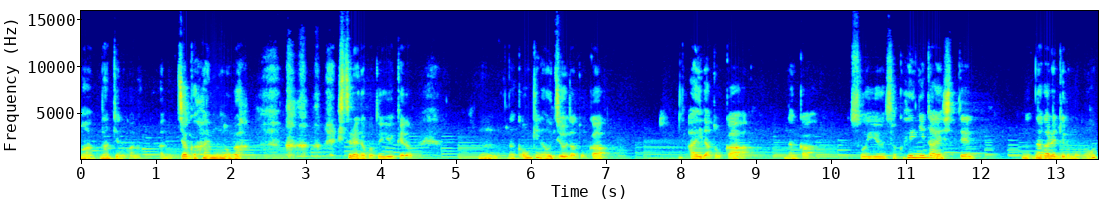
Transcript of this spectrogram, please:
まあなんていうのかな。あの若輩者が 失礼なこと言うけど、うん、なんか大きな宇宙だとか愛だとかなんかそういう作品に対して流れてるものっ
